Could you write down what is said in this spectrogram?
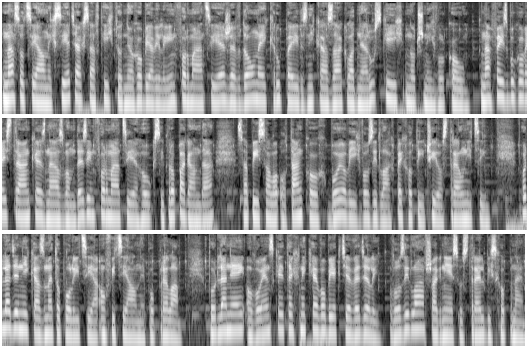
Na sociálnych sieťach sa v týchto dňoch objavili informácie, že v Dolnej Krupej vzniká základňa ruských nočných vlkov. Na facebookovej stránke s názvom Dezinformácie, hoaxy, propaganda sa písalo o tankoch, bojových vozidlách pechoty či o strelnici. Podľa denníka sme to polícia oficiálne poprela. Podľa nej o vojenskej technike v objekte vedeli, vozidlá však nie sú streľby schopné.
